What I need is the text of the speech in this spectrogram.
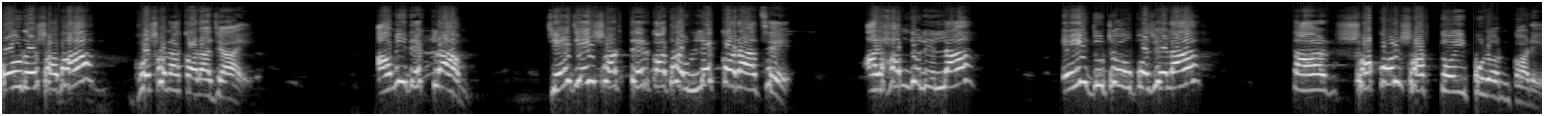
পৌরসভা ঘোষণা করা যায়। আমি দেখলাম যে যেই শর্তের কথা উল্লেখ করা আছে, আলহামদুলিল্লাহ এই দুটো উপজেলা তার সকল শর্তই পূরণ করে।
